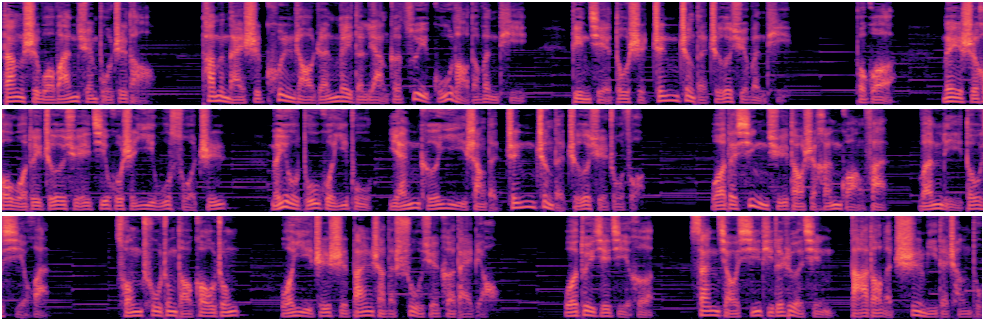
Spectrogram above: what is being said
当时我完全不知道，它们乃是困扰人类的两个最古老的问题，并且都是真正的哲学问题。不过，那时候我对哲学几乎是一无所知，没有读过一部严格意义上的真正的哲学著作。我的兴趣倒是很广泛，文理都喜欢。从初中到高中，我一直是班上的数学课代表。我对解几何、三角习题的热情达到了痴迷的程度，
